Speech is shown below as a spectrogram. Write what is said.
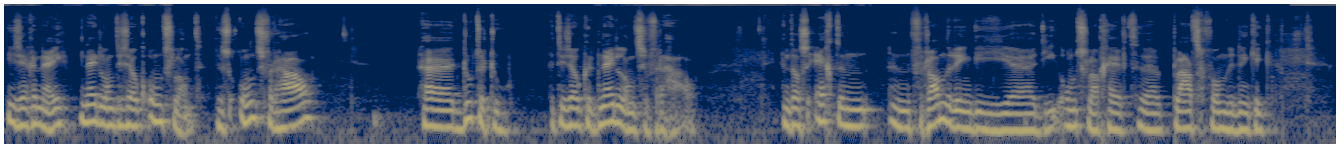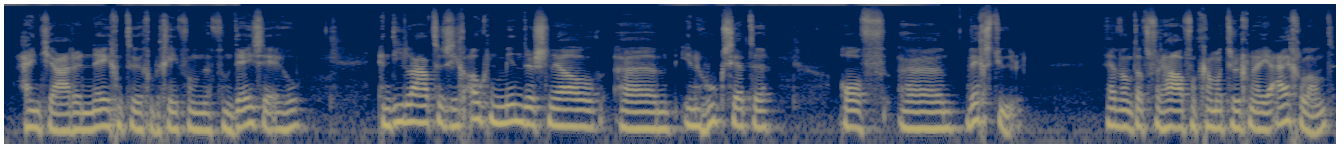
die zeggen nee, Nederland is ook ons land. Dus ons verhaal uh, doet ertoe. Het is ook het Nederlandse verhaal. En dat is echt een, een verandering die, die omslag heeft plaatsgevonden, denk ik, eind jaren 90, begin van, van deze eeuw. En die laten zich ook minder snel uh, in een hoek zetten of uh, wegsturen. want dat verhaal van ga maar terug naar je eigen land.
